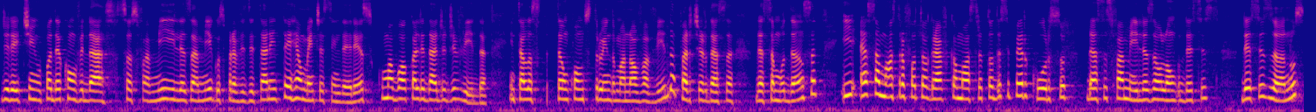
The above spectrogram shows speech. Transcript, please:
direitinho, poder convidar suas famílias, amigos para visitarem ter realmente esse endereço com uma boa qualidade de vida. Então, elas estão construindo uma nova vida a partir dessa, dessa mudança e essa mostra fotográfica mostra todo esse percurso dessas famílias ao longo desses, desses anos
